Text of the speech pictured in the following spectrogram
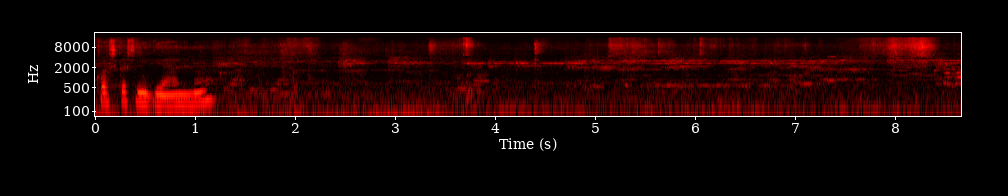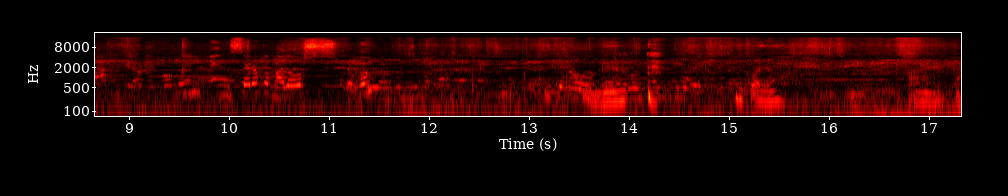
Koskas mediano. 0,2, perdón. Ayan. Hindi ko alam. Paano ito?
